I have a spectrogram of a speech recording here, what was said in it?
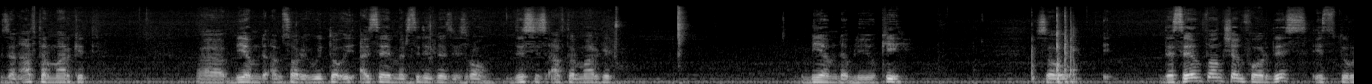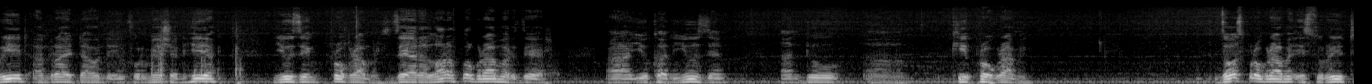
is an aftermarket uh, BMW I'm sorry we thought I say Mercedes-Benz is wrong. This is aftermarket BMW key. So the same function for this is to read and write down the information here using programmers. There are a lot of programmers there. Uh, you can use them and do uh, key programming. Those programming is to read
